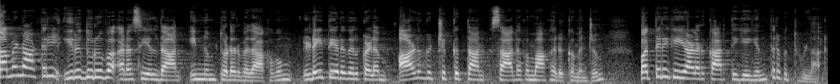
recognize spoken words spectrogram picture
தமிழ்நாட்டில் இருதுருவ அரசியல்தான் இன்னும் தொடர்வதாகவும் இடைத்தேர்தல் களம் ஆளுங்கட்சிக்குத்தான் சாதகமாக இருக்கும் என்றும் பத்திரிகையாளர் கார்த்திகேயன் தெரிவித்துள்ளார்.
